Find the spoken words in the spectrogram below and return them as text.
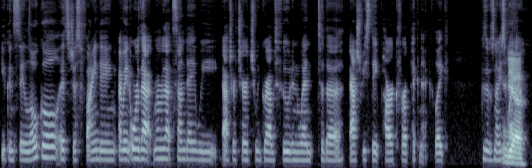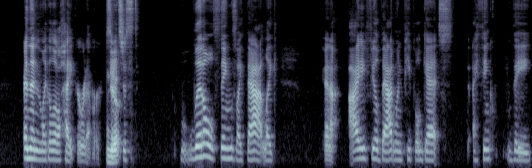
You can stay local. It's just finding I mean, or that remember that Sunday we after church we grabbed food and went to the Ashby State Park for a picnic. Like because it was nice weather. Yeah and then like a little hike or whatever. So yep. it's just little things like that. Like, and I, I feel bad when people get, I think they,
